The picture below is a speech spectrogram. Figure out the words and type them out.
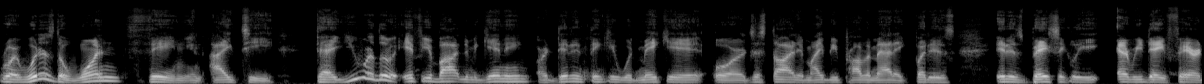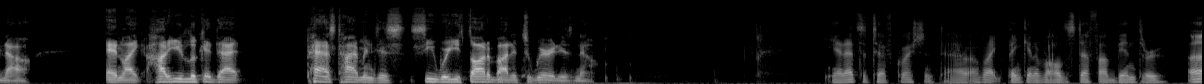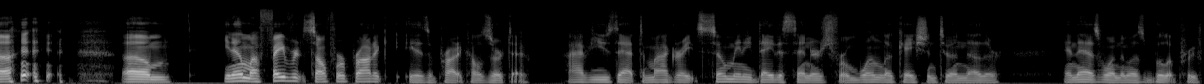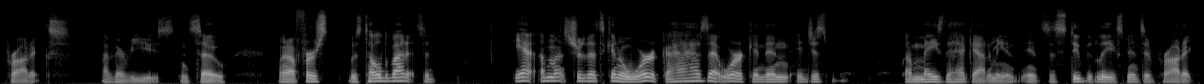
Roy, what is the one thing in IT that you were a little iffy about in the beginning or didn't think it would make it or just thought it might be problematic, but is it is basically everyday fare now? And like how do you look at that past time and just see where you thought about it to where it is now? Yeah, that's a tough question. I, am like thinking of all the stuff I've been through. Uh, um, you know, my favorite software product is a product called Zerto. I've used that to migrate so many data centers from one location to another, and that is one of the most bulletproof products I've ever used. And so, when I first was told about it, I said, "Yeah, I'm not sure that's going to work. How's that work?" And then it just amazed the heck out of me. It's a stupidly expensive product,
